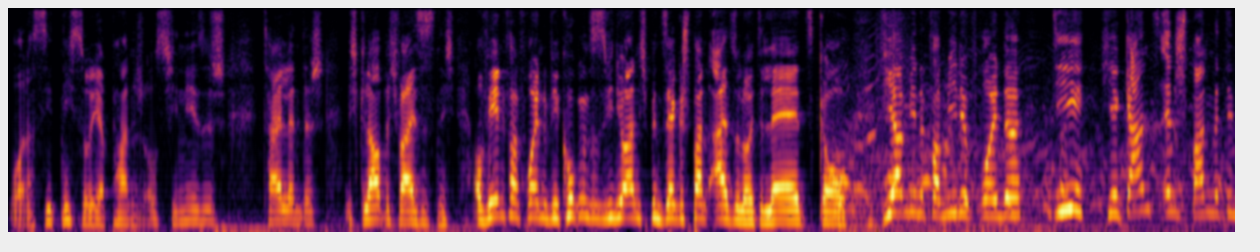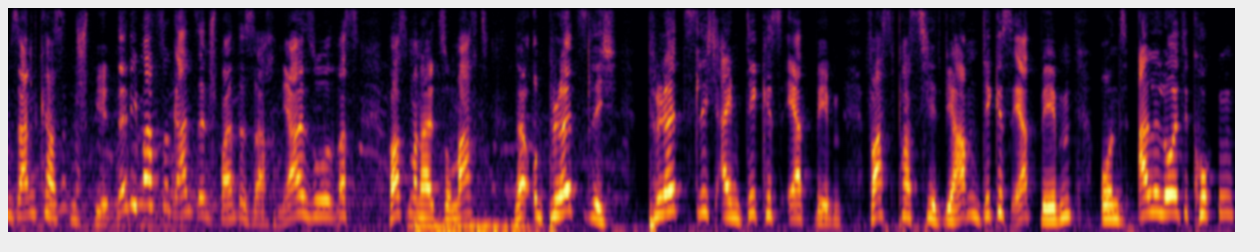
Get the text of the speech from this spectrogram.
Boah, das sieht nicht so japanisch aus. Chinesisch, thailändisch. Ich glaube, ich weiß es nicht. Auf jeden Fall, Freunde, wir gucken uns das Video an. Ich bin sehr gespannt. Also, Leute, let's go. Wir haben hier eine Familie, Freunde, die hier ganz entspannt mit dem Sandkasten spielt. Ne? Die macht so ganz entspannte Sachen. Ja, so was, was man halt so macht. Ne? Und plötzlich, plötzlich ein dickes Erdbeben. Was passiert? Wir haben ein dickes Erdbeben und alle Leute gucken,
